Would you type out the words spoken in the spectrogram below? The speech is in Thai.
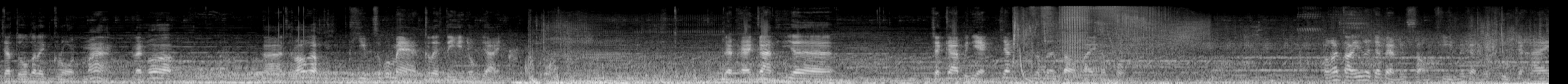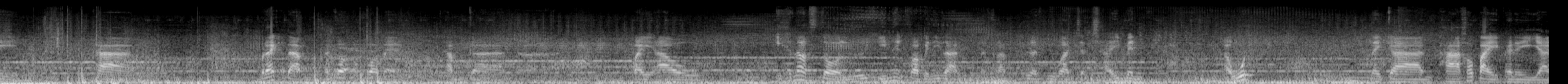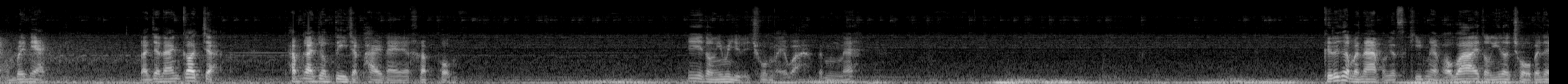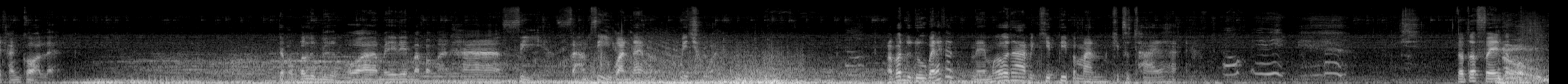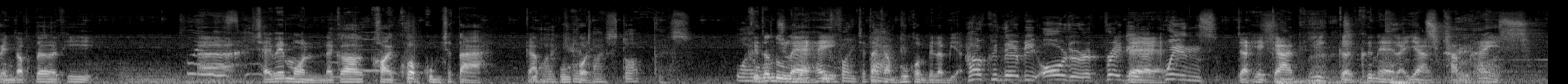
เจ้าตัวก็เลยโกรธมาก แล้วก็ทะเลาะกับทีมซูเปอร์แมนก็เลยตีกันยกใหญ่ แต่แผนการที่จะจัดการเบรนิแอคยังคงดำเนินต่อไปครับผมเพราะงั้นตอนนี้เราจะแบ่งเป็น 2 ทีมด้วยกันก็คือจะให้ทางแบล็กอดัมแล้วก็อควาแมนทำการไปเอา อีเทอร์น l สโตนหรือหินแห่งความเป็นนิรันดร์นะครับ เพื่อที่ว่าจะใช้เป็นอาวุธ ในการพาเข้าไปภายในยานของเบรนิแอคหลังจากนั้นก็จะทำการโจมตีจากภายในนะครับผม นี่ตรงนี้มันอยู่ในช่วงไหนวะแป๊บนึงนะ คือถ้าเกิดมานานผมจะ skip ไงเพราะว่าไอ้ตรงนี้เราโชว์ไปในครั้งก่อนแหละ แต่ผมก็ลืมๆเพราะว่าไม่ได้เล่นมาประมาณ 5 4 3 4 วันได้มั้งไม่ชัวร์เราก็ดูๆไปแล้วกันไหนมันก็น่าเป็นคลิปที่ประมาณคลิปสุดท้ายแล้วฮะ Help me, ดร.เฟทกับผมเป็นด็อกเตอร์ที่อ่า please. ใช้เวทมนต์แล้วก็คอยควบคุมชะตากรรม Why ผู้คน can't I stop this? Why คือต้อง won't ดู you แล let ให้ me fight ชะตากรรม back? ผู้คนเป็นระเบียบ How can there be order if There. Brainiac wins? จากเหตุการณ์ที่เกิดขึ้นในหลายอย่างทำให้ Brainiac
